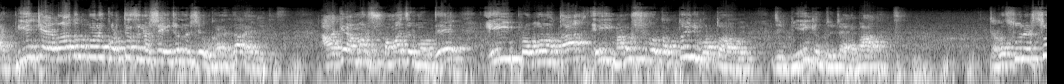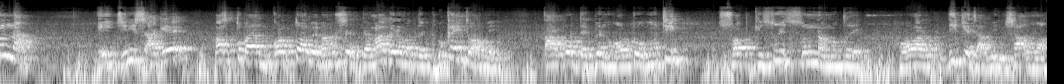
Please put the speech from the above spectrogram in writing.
আর বিয়েকে আবাদত মনে করতেছে না, সেই জন্য সে ওখানে দাঁড়ায় যেতেছে। আগে আমার সমাজের মধ্যে এই প্রবণতা, এই মানসিকতা তৈরি করতে হবে যে বিয়ে কিন্তু এটা আবাদত। রসুলের শুননা এই জিনিস আগে বাস্তবায়ন করতে হবে, মানুষের দেমাগের মধ্যে ঢুকাইতে হবে। তারপর দেখবেন অটোমেটিক সব কিছুই শূন্য মতো হওয়ার দিকে যাবে ইনশা আল্লাহ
